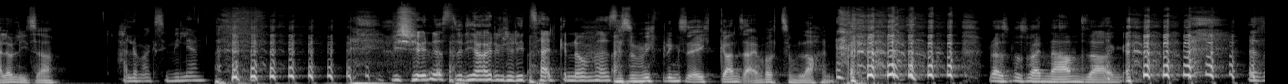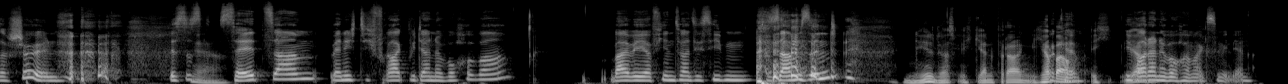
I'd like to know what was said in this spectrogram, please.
Hallo Lisa. Hallo Maximilian. Wie schön, dass du dir heute wieder die Zeit genommen hast. Also mich bringst du echt ganz einfach zum Lachen. das muss mein Namen sagen. Das ist doch schön. Ist es Ja. seltsam, wenn ich dich frage, wie deine Woche war? Weil wir ja 24-7 zusammen sind. Nee, du darfst mich gern fragen. Ich habe Okay. auch, ich, Wie ja, war deine Woche, Maximilian?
